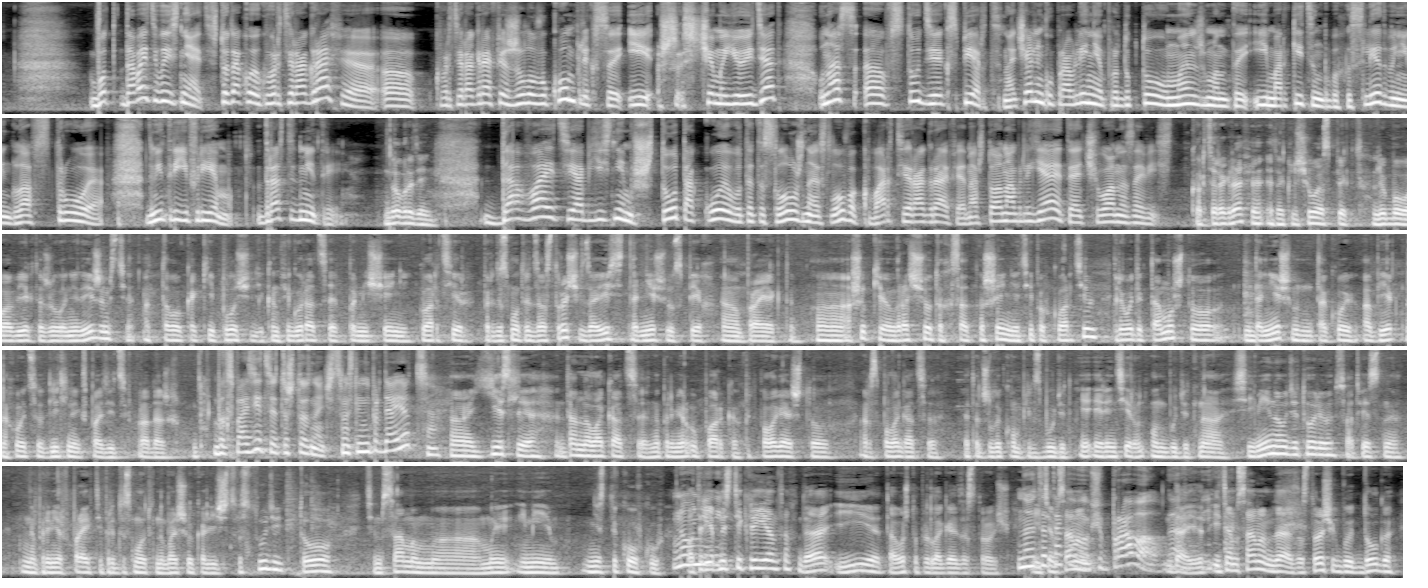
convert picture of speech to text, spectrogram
Вот давайте выяснять, что такое квартирография, э, квартирография жилого комплекса и ш, с чем ее едят. У нас э, в студии эксперт, начальник управления продуктового менеджмента и маркетинговых исследований главстроя Дмитрий Ефремов. Здравствуйте, Дмитрий. Добрый день. Давайте объясним, что такое вот это сложное слово квартирография, на что она влияет и от чего она зависит. Квартирография – это ключевой аспект любого объекта жилой недвижимости. От того, какие площади, конфигурация помещений, квартир предусмотрит застройщик, зависит дальнейший успех э, проекта. Э, ошибки в расчетах соотношения типов квартир приводят к тому, что в дальнейшем такой объект находится в длительной экспозиции в продажах. В экспозиции это что значит? В смысле не продается? Э, если данная локация, например, у парка, предполагает, что располагаться этот жилой комплекс будет и ориентирован, он будет на семейную аудиторию, соответственно, например, в проекте предусмотрено большое количество студий, то тем самым э, мы имеем нестыковку Ну, потребностей клиентов, да, и того, что предлагает застройщик. Ну, и это тем такой, самым, в общем, провал. Да, да, и, и тем самым, да, застройщик будет долго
